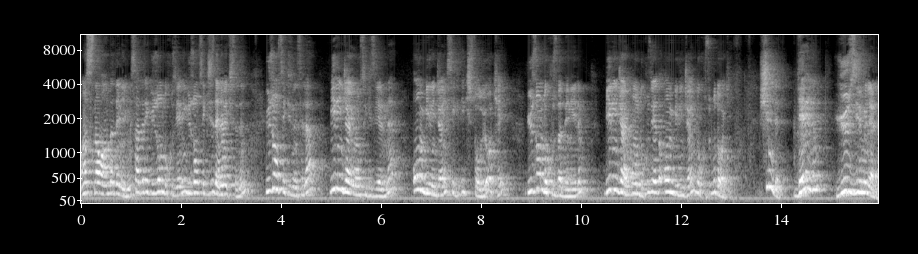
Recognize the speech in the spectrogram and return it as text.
Ama sınav anında deneyin. Mesela direkt 119 yerine 118'i denemek istedim. 118 mesela 1. ayın 18 yerine 11. ayın 8 ikisi de oluyor. Okey. 119'da deneyelim. 1. ayın 19 ya da 11. ayın 9'u bu da okey. Şimdi gelelim 120'lere.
